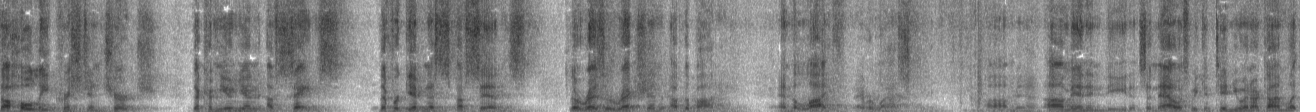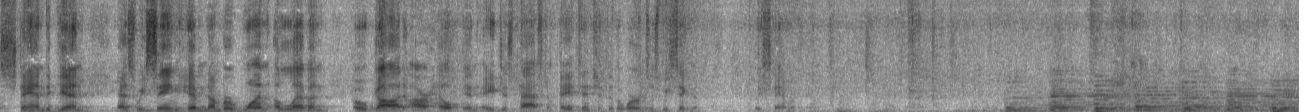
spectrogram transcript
the holy Christian church, the communion of saints, the forgiveness of sins, the resurrection of the body, and the life everlasting. Amen. Amen indeed. And so now, as we continue in our time, let's stand again as we sing hymn number 111, O God, our help in ages past. And pay attention to the words as we sing them. Please stand with me. Thank you.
